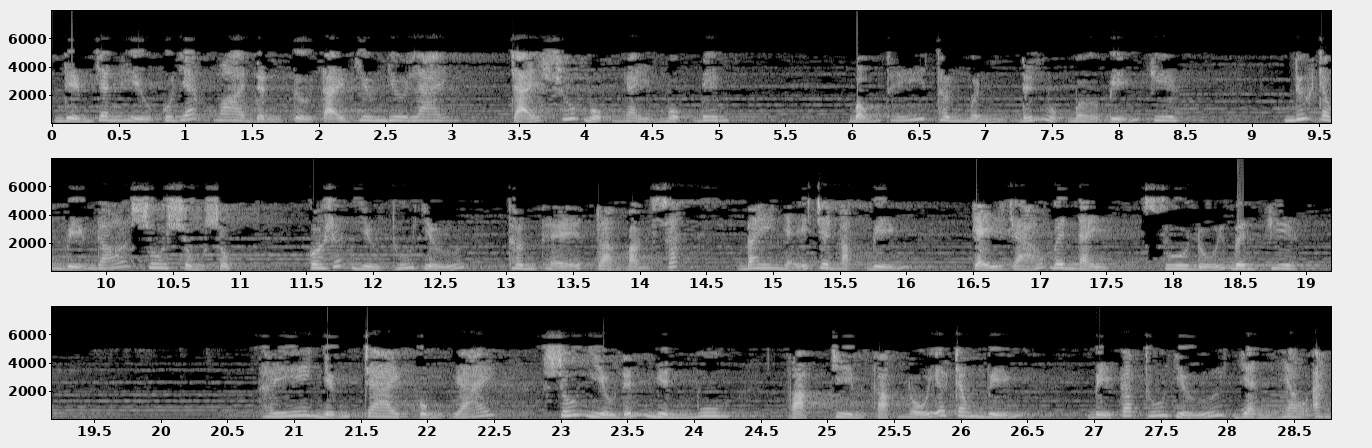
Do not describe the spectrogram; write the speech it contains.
niệm danh hiệu của giác hoa định tự tại dương như lai, trải suốt một ngày một đêm bỗng thấy thân mình đến một bờ biển kia. Nước trong biển đó sôi sùng sục, có rất nhiều thú dữ, thân thể toàn bằng sắt, bay nhảy trên mặt biển, chạy rảo bên này, xua đuổi bên kia. Thấy những trai cùng gái, số nhiều đến nghìn muôn hoặc chìm hoặc nổi ở trong biển, bị các thú dữ giành nhau ăn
